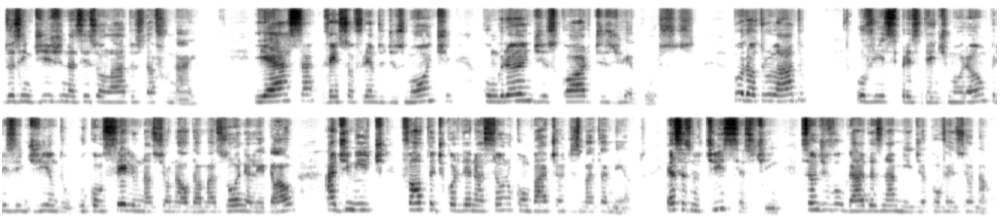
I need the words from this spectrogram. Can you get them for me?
dos indígenas isolados da FUNAI. E essa vem sofrendo desmonte com grandes cortes de recursos. Por outro lado, o vice-presidente Mourão, presidindo o Conselho Nacional da Amazônia Legal, admite falta de coordenação no combate ao desmatamento. Essas notícias, Tim, são divulgadas na mídia convencional.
